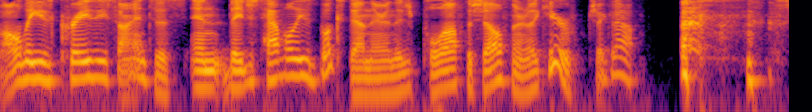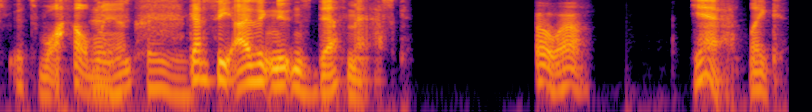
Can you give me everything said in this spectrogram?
all these crazy scientists, and they just have all these books down there, and they just pull it off the shelf, and they're like, "Here, check it out." it's it's wild, That is man. crazy. Got to see Isaac Newton's death mask. Oh wow. Yeah, like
